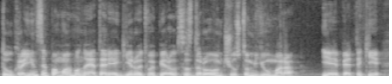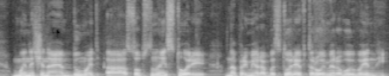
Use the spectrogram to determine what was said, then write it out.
то украинцы, по-моему, на это реагируют, во-первых, со здоровым чувством юмора, и опять-таки мы начинаем думать о собственной истории. Например, об истории Второй мировой войны.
